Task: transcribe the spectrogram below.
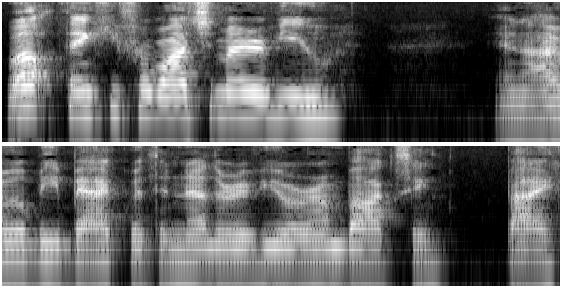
Well, thank you for watching my review, and I will be back with another review or unboxing. Bye.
